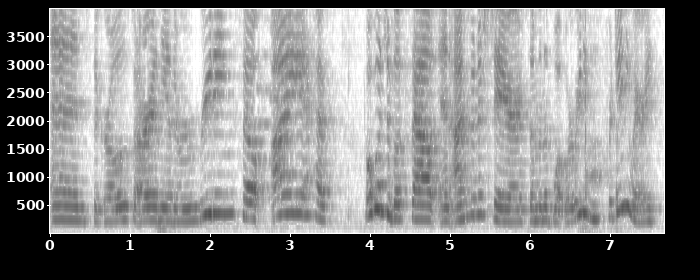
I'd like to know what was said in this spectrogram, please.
and the girls are in the other room reading. So I have a whole bunch of books out and I'm going to share some of the, what we're reading for January.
